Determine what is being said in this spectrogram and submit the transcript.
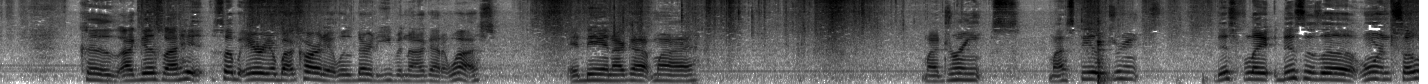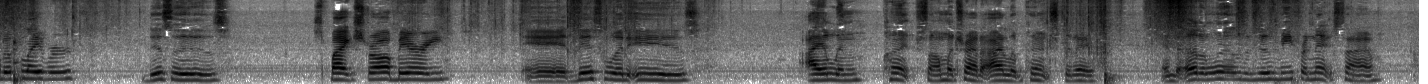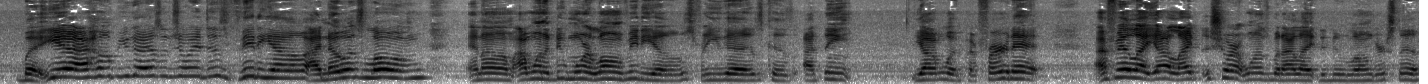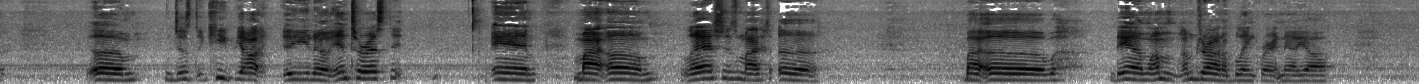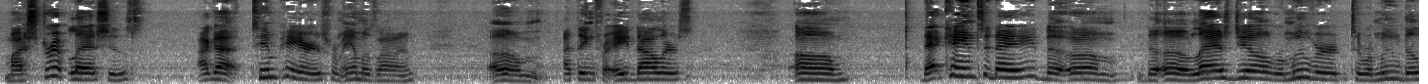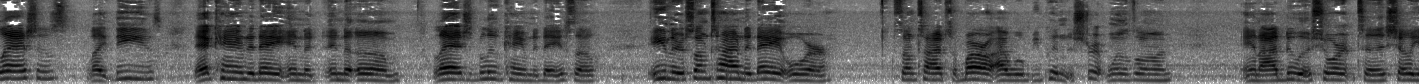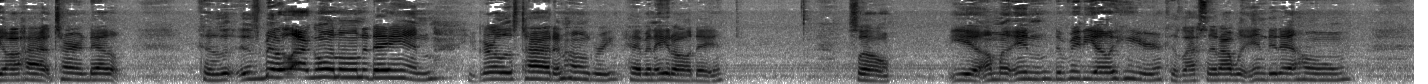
Because I guess I hit some area of my car that was dirty even though I got it washed. And then I got my my drinks, my steel drinks. This flavor, this is a orange soda flavor. This is spiked strawberry, and this one is island punch. So I'm gonna try the island punch today, and the other ones will just be for next time. But yeah, I hope you guys enjoyed this video. I know it's long, and um, I want to do more long videos for you guys because I think y'all would prefer that. I feel like y'all like the short ones, but I like to do longer stuff. Um, just to keep y'all, you know, interested. And my um lashes, my uh, my uh, damn, I'm I'm drawing a blank right now, y'all. My strip lashes, I got ten pairs from Amazon. Um, I think for eight dollars. Um, that came today. The um the uh, lash gel remover to remove the lashes like these that came today, and the and the um lash glue came today. So either sometime today or sometime tomorrow, I will be putting the strip ones on, and I do it short to show y'all how it turned out. Cause it's been a lot going on today, and your girl is tired and hungry, haven't ate all day. So yeah, I'm gonna end the video here because I said I would end it at home.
